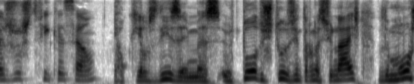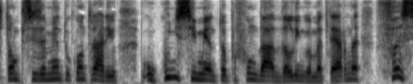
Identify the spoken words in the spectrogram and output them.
a justificação? É o que eles dizem, mas todos os estudos internacionais demonstram precisamente o contrário. O conhecimento aprofundado da língua materna facilita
